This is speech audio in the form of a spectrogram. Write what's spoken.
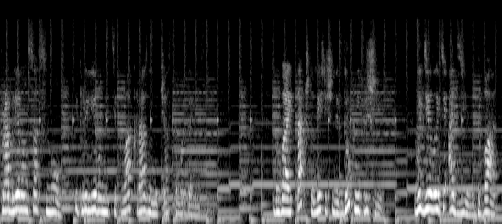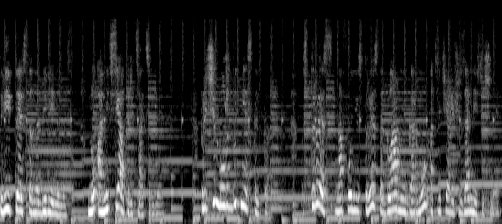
проблемам со сном и приливами тепла к разным участкам организма. Бывает так, что месячные вдруг не пришли. Вы делаете один, два, три теста на беременность, но они все отрицательные. Причин может быть несколько. Стресс на фоне стресса, главный гормон, отвечающий за месячные,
